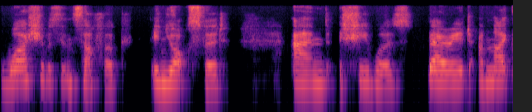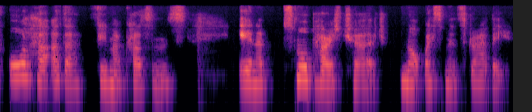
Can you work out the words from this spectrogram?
while she was in Suffolk, in Yoxford, and she was buried, unlike all her other female cousins, in a small parish church, not Westminster Abbey.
